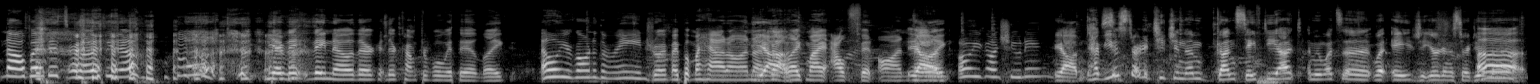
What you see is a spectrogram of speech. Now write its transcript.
"No, but it's close, you know." yeah, they, they know they're they're comfortable with it. Like, oh, you're going to the range, or if I put my hat on, I've Yeah. got like my outfit on. They're Yeah. like, "Oh, you're going shooting." Yeah. Have you started teaching them gun safety yet? I mean, what's the what age that you're going to start doing Uh, that?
